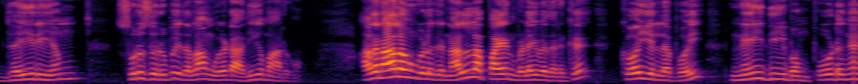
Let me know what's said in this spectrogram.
தைரியம் சுறுசுறுப்பு இதெல்லாம் உங்கள்கிட்ட அதிகமாக இருக்கும். அதனால் உங்களுக்கு நல்ல பயன் விளைவதற்கு கோயிலில் போய் நெய் தீபம் போடுங்க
